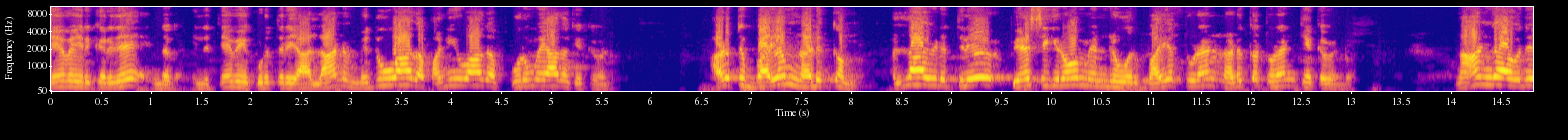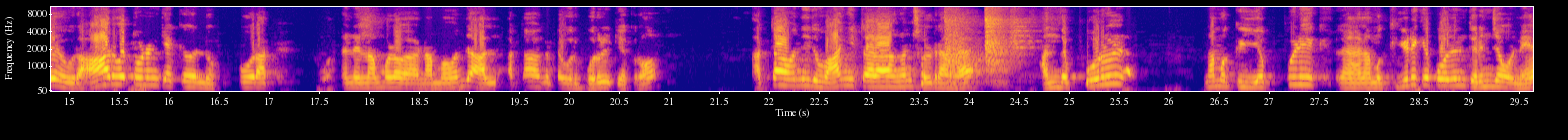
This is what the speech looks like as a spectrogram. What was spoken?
தேவை இருக்கிறதே இந்த இந்த தேவையை கொடுத்துறியாலான்னு மெதுவாக பணிவாக பொறுமையாக கேட்க வேண்டும். அடுத்து பயம் நடுக்கம். அல்லாவிடத்திலே பேசுகிறோம் என்று ஒரு பயத்துடன் நடுக்கத்துடன் கேட்க வேண்டும். நான்காவது ஒரு ஆர்வத்துடன் கேட்க வேண்டும். ஒரு நம்மள நம்ம வந்து அல் அத்தா கிட்ட ஒரு பொருள் கேட்குறோம் அத்தா வந்து இது வாங்கி தராங்கன்னு சொல்றாங்க. அந்த பொருள் நமக்கு எப்படி நமக்கு கிடைக்க போகுதுன்னு தெரிஞ்ச உடனே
